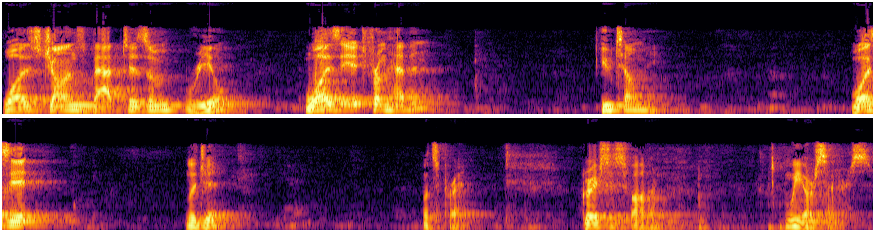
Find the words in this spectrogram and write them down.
was John's baptism real? Was it from heaven? You tell me. Was it legit? Let's pray. Gracious Father, we are sinners.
